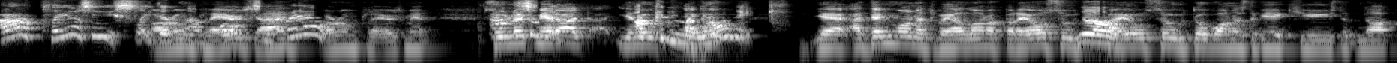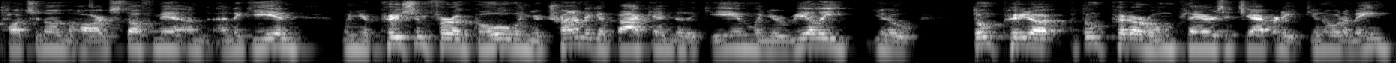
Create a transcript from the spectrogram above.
Our players need to slide Our into own that players, box yeah, well. our own players, mate. So look, mate, I, you know, Fucking I don't- Yeah, I didn't want to dwell on it, but I also No. I also don't want us to be accused of not touching on the hard stuff, mate. And and again, when you're pushing for a goal, when you're trying to get back into the game, when you're really, you know, don't put our don't put our own players at jeopardy. Do you know what I mean?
